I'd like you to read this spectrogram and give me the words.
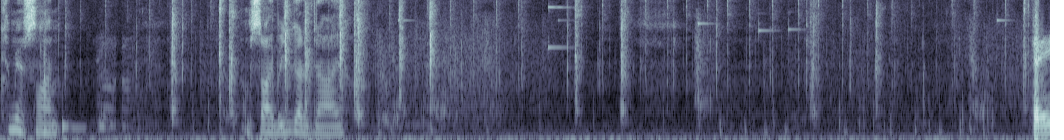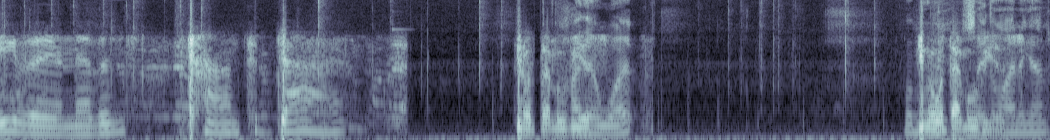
Come here, slime. I'm sorry, but you gotta die. Hey there, Nevins. Time to die. You know what that movie Hi is? there, what? What You know what that movie Say movie the is. line again.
